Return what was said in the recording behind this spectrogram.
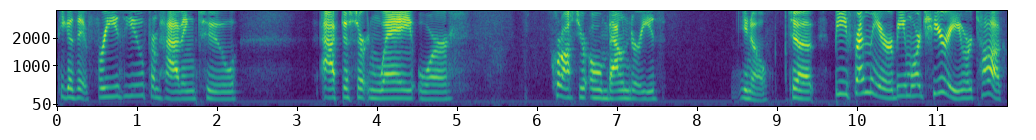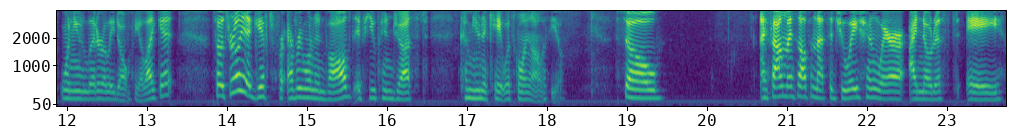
because it frees you from having to act a certain way or cross your own boundaries you know, to be friendlier, be more cheery, or talk when you literally don't feel like it. So it's really a gift for everyone involved if you can just communicate what's going on with you. So I found myself in that situation where I noticed a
